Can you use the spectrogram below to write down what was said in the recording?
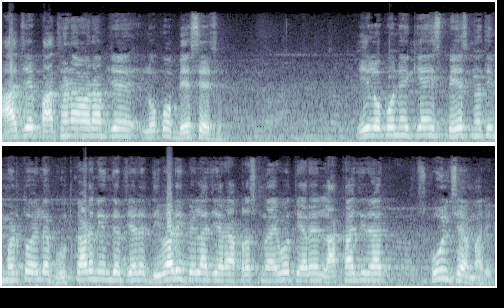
આ જે પાથણાવાળા જે લોકો બેસે છે એ લોકોને ક્યાંય સ્પેસ નથી મળતો એટલે ભૂતકાળની અંદર જ્યારે દિવાળી પહેલાં જ્યારે આ પ્રશ્ન આવ્યો ત્યારે લાખાજીરાજ સ્કૂલ છે અમારી.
